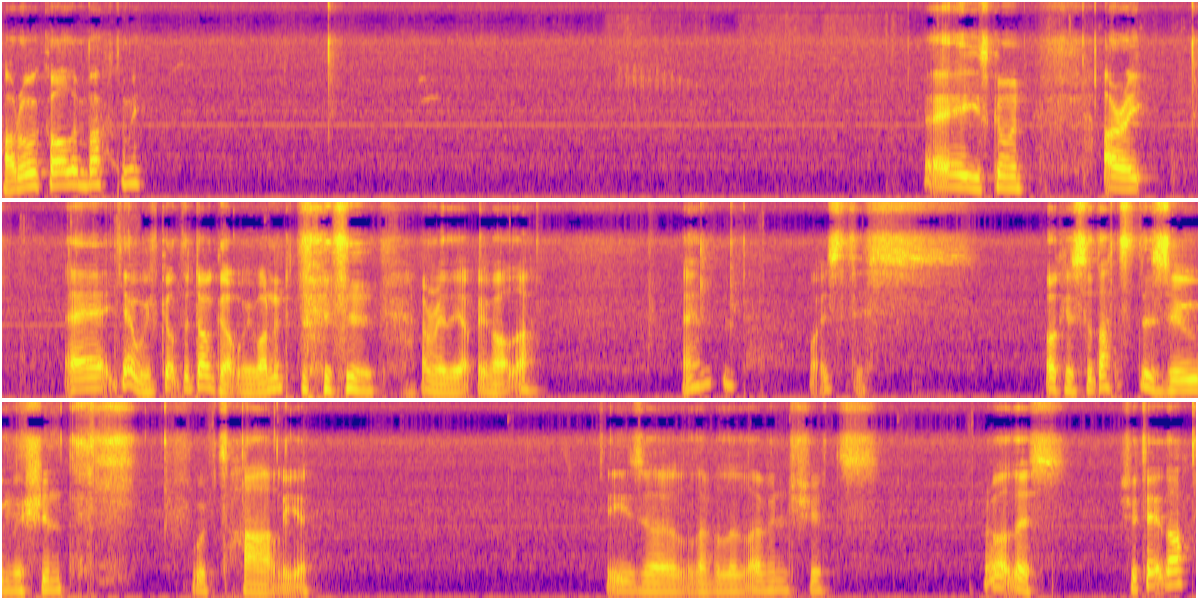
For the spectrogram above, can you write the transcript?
How do I call him back to me? Hey, he's coming. Alright. Uh, yeah, we've got the dog that we wanted. I'm really happy about that. Um, what is this? Okay, so that's the zoo mission with Talia. These are level 11 shits. What about this? Should we take that?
